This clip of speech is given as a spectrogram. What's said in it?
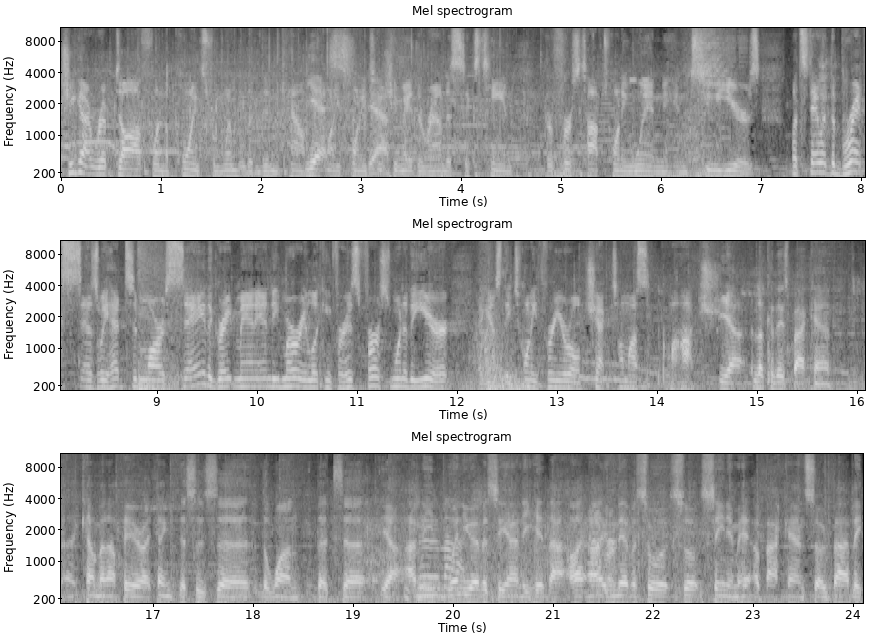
She got ripped off when the points from Wimbledon didn't count yes. in 2022. Yes. She made the round of 16, her first top 20 win in two years. Let's stay with the Brits as we head to Marseille. The great man Andy Murray looking for his first win of the year against the 23 year old Czech Tomas Machac. Yeah, look at this backhand uh, coming up here. I think this is uh, the one that, uh, yeah, I mean, when you ever see Andy hit that, I, never, never saw, saw, seen him hit a backhand so badly.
